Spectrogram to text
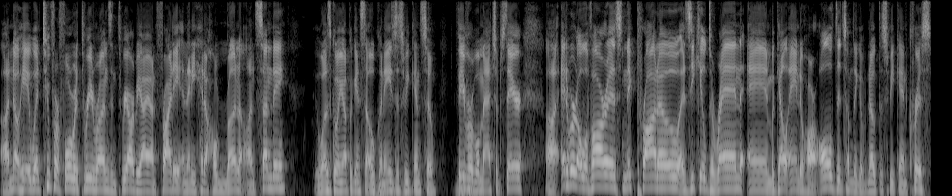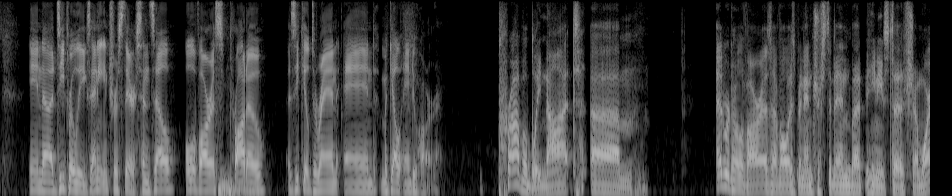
Uh, no, he went two for four with three runs and three RBI on Friday, and then he hit a home run on Sunday. He was going up against the Oakland A's this weekend, so favorable matchups there. Uh, Edward Olivares, Nick Pratto, Ezekiel Duran, and Miguel Andujar all did something of note this weekend. Chris, in uh, deeper leagues, any interest there? Senzel, Olivares, Pratto, Ezekiel Duran, and Miguel Andujar. Probably not. Um, Edward Olivares, I've always been interested in, but he needs to show more.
